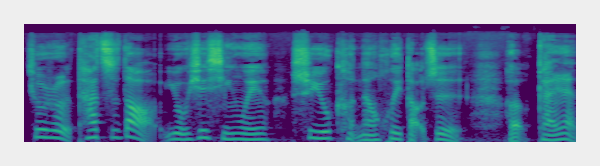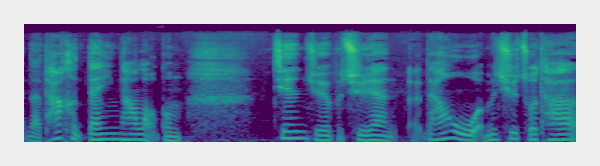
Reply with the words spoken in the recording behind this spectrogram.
就是她知道有些行为是有可能会导致呃感染的，她很担心她老公。坚决不去让，然后我们去做她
